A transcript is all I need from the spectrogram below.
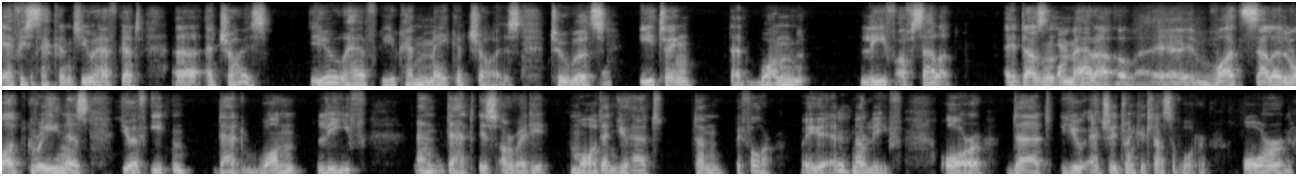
Every second you have got uh, a choice. You have, you can make a choice towards Yeah. eating that one leaf of salad. It doesn't Yeah. matter uh, what salad, what green is, you have eaten that one leaf, and Mhm. that is already more than you had done before, where you had no Mhm. leaf, or that you actually drink a glass of water, or Mm.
